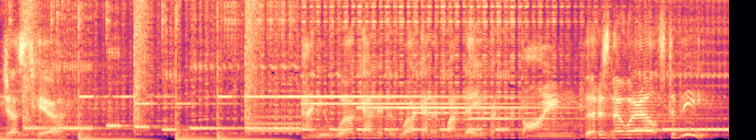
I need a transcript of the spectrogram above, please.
Be just here. And you work at it and work at it, one day you go, doing, there is nowhere else to be.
